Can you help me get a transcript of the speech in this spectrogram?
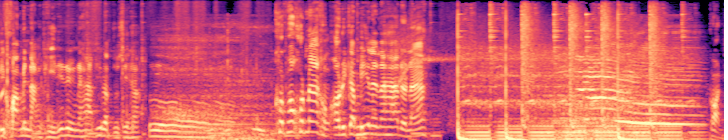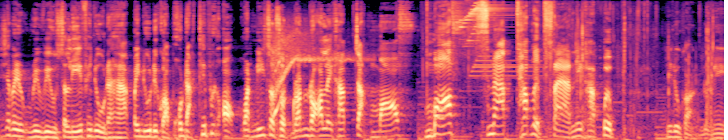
มีความเป็นหนังผีนิดนึงนะฮะที่แบบดูสิครับคนพ่อคนแม่ของออริกามิเลยนะฮะเดี๋ยวนะ ก่อนที่จะไปรีวิวสลีฟให้ดูนะฮะ ไปดูดีกว่าโปรดักที่เพิ่งออกวันนี้สดๆ ร้อนๆ เลยครับ จาก m o f m o f Snap Tablet Stand นี่ครับปึ๊บ นี่ดูก่อน ดูนี่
